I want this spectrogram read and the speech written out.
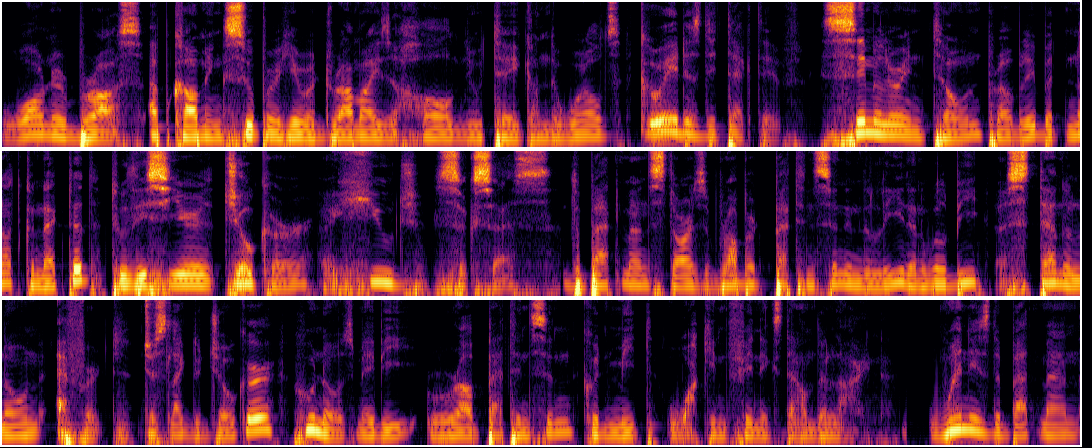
Warner Bros. upcoming superhero drama is a whole new take on the world's greatest detective similar in tone probably but not connected to this year's joker a huge success. The batman stars robert pattinson in the lead and will be a standalone effort just like the joker. Who knows? Maybe rob pattinson could meet joaquin phoenix down the line. When is the Batman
